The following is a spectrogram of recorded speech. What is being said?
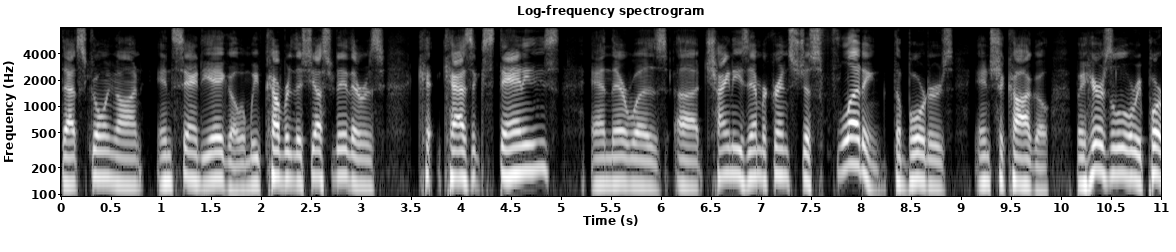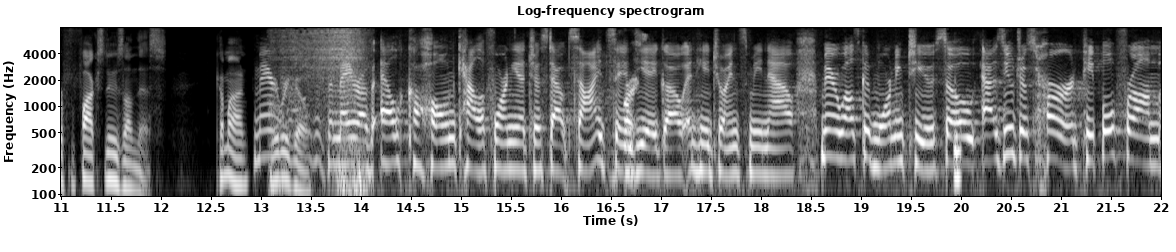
that's going on in San Diego. And we've covered this yesterday. There was Kazakhstanis and there was uh, Chinese immigrants just flooding the borders in Chicago. But here's a little report from Fox News on this. Come on, mayor here we go. Is the mayor of El Cajon, California, just outside San Diego, and he joins me now. Mayor Wells, good morning to you. So, as you just heard, people from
